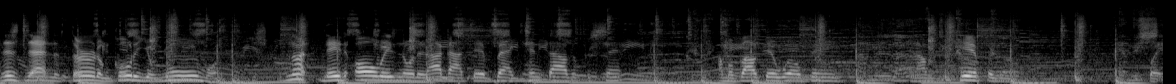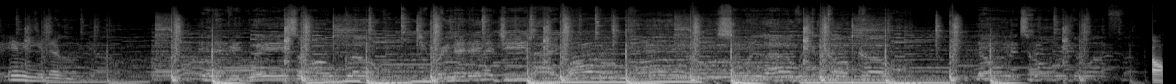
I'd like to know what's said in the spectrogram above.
this, that, and the third, or go to your room, or not, they'd always know that I got their back 10,000%. I'm about their well-being, and I'm here for them, for any and every. In every way, it's all glow. That energy like whoa. So in love with the cocoa. Know the tone, we go out flow. Uh,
